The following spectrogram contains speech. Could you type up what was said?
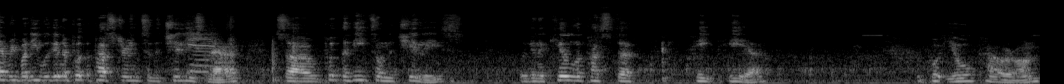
everybody, we're going to put the pasta into the chilies yeah. now. So put the heat on the chilies. We're going to kill the pasta heat here. Put your power on.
